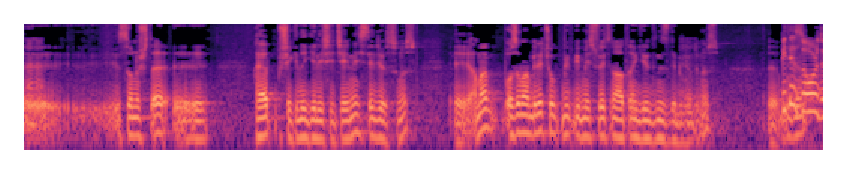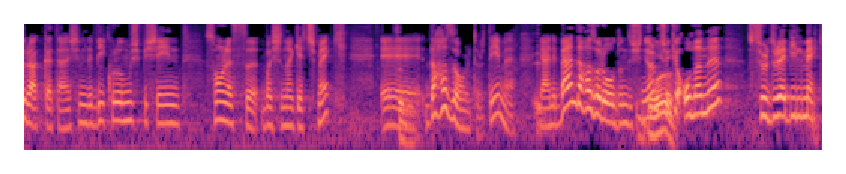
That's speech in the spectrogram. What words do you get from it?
e, sonuçta e, hayat bu şekilde gelişeceğini hissediyorsunuz. E, ama o zaman bile çok büyük bir mesuliyetin altına girdiğinizi de biliyordunuz. E, Bir de bugün- zordur hakikaten. Şimdi bir kurulmuş bir şeyin sonrası başına geçmek e, daha zordur değil mi? Yani ben daha zor olduğunu düşünüyorum. Doğru. Çünkü olanı sürdürebilmek.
